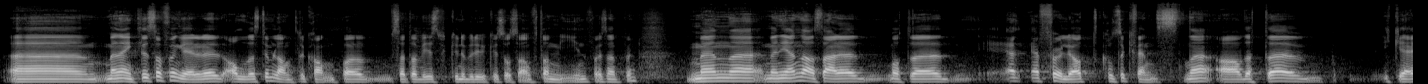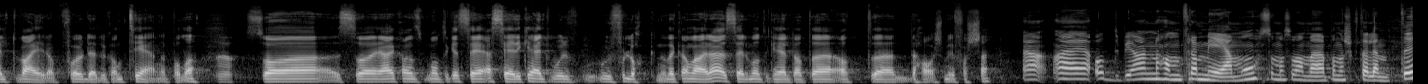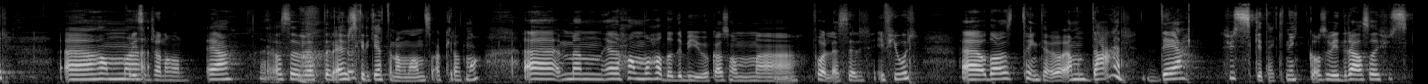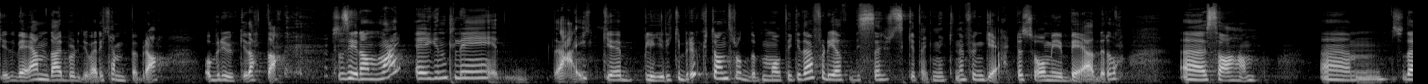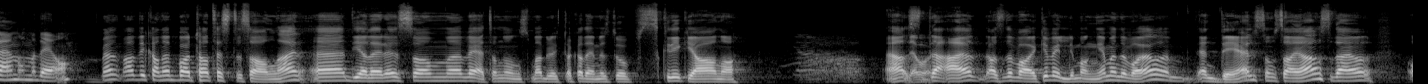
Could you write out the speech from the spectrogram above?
Uh, men egentlig så fungerer det alle stimulanter du kan på sett og vis kunne brukes, også amfetamin f.eks. Men, uh, men igjen da, så er det måte, jeg, jeg, føler jo at konsekvensene av dette ikke helt veier opp for det du kan tjene på. da. Så, så jeg kan måtte ikke se, jeg ser ikke helt hvor, hvor forlokkende det kan være. Jeg ser måtte ikke helt at, det- at eh, det har så mye for seg. Ja, eh, Oddbjørn, han fra Memo, som også var med på Norske Talenter eh, han, For de som kjenner han. Ja, altså vet dere, Jeg husker ikke etternavnet hans akkurat nå. Eh, men eh, han hadde debutuka som eh, foreleser i fjor. Eh, og da tenkte jeg jo ja, men der! Det! Husketeknikk osv. Altså, Huske-VM, der burde det jo være kjempebra å bruke dette. Så sier han nei, egentlig det ikke, blir ikke brukt. Og han trodde på en måte ikke det, fordi at disse husketeknikkene fungerte så mye bedre, da, eh, sa han. Um, så det er jo noe med det òg. Men Vi kan jo bare ta teste salen her. Eh, de av dere som vet om noen som har brukt akademisk dop, skrik ja nå. Ja, så det, er, jo- altså det var ikke veldig mange, men det var jo en del som sa ja. Så det er jo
